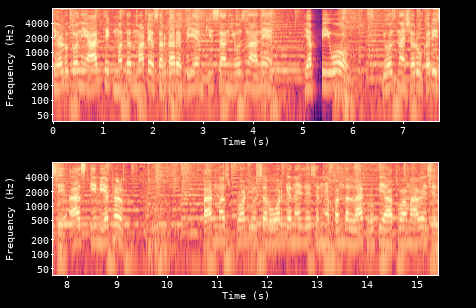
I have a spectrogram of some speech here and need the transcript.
ખેડૂતોની આર્થિક મદદ માટે સરકારે પીએમ કિસાન યોજના અને એફપીઓ યોજના શરૂ કરી છે. આ સ્કીમ હેઠળ ફાર્મર્સ પ્રોડ્યુસર ઓર્ગેનાઇઝેશનને પંદર લાખ રૂપિયા આપવામાં આવે છે.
